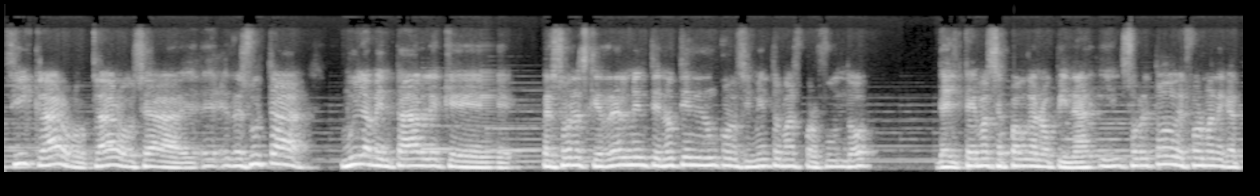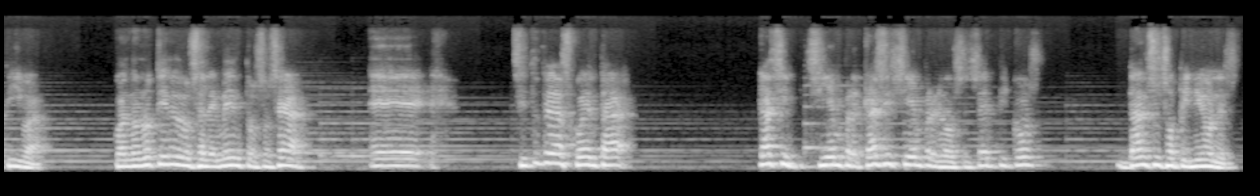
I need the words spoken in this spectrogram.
Sí, claro, claro, o sea, eh, resulta muy lamentable que personas que realmente no tienen un conocimiento más profundo del tema se pongan a opinar y sobre todo de forma negativa, cuando no tienen los elementos, o sea, eh, si tú te das cuenta, casi siempre, casi siempre los escépticos dan sus opiniones,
